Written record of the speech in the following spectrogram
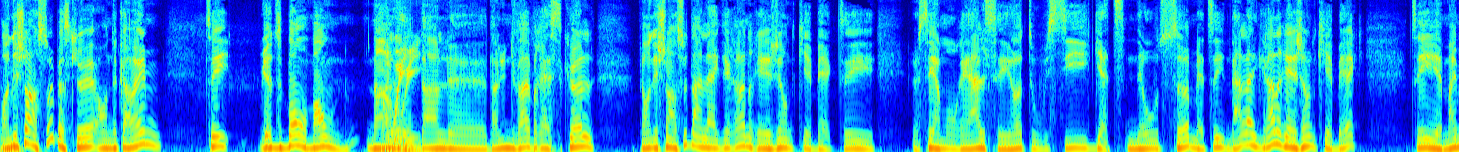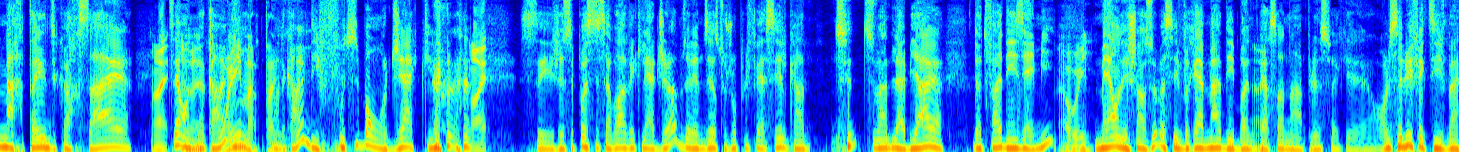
On est chanceux parce qu'on a quand même, tu sais, il y a du bon monde dans, Ah le- oui. dans le- dans l'univers brassicole. Puis on est chanceux dans la grande région de Québec. tu sais. Je sais, à Montréal, c'est hot aussi, Gatineau, tout ça. Mais tu sais, dans la grande région de Québec, sais, même Martin du Corsaire, Ouais, on, a quand même, Oui, Martin. on a quand même des foutus bons jacks. Là. Ouais. C'est, je sais pas si ça va avec la job. Vous allez me dire, c'est toujours plus facile quand tu, tu vends de la bière de te faire des amis. Ah oui. Mais on est chanceux parce que c'est vraiment des bonnes personnes en plus. Fait que, on le salue effectivement.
